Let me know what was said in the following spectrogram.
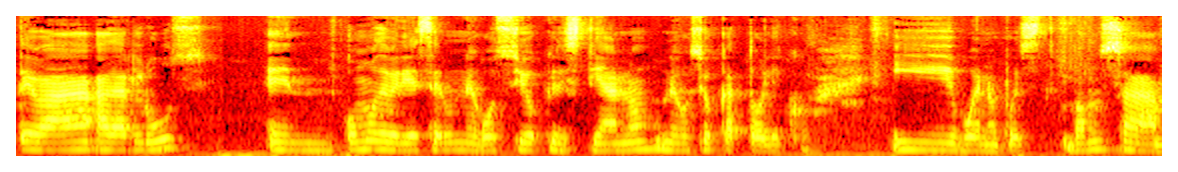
te va a dar luz en cómo debería ser un negocio cristiano, un negocio católico. Y bueno, pues vamos a,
